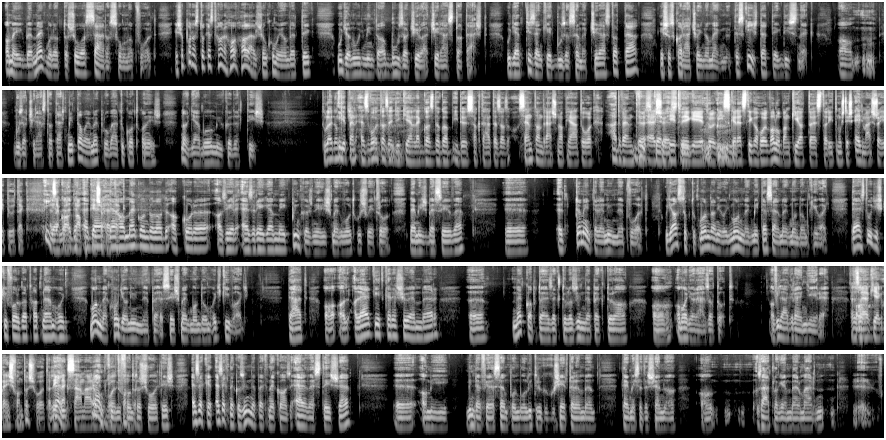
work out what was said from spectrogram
amelyikben megmaradt a só, az száraz hónap volt. És a parasztok ezt halálosan komolyan vették, ugyanúgy, mint a búza csiráztatást. Ugye 12 búza szemet csiráztattál, és az karácsonyra megnőtt. Ezt ki is tették disznek. A buzacsiláztatást. Mi tavaly megpróbáltuk otthon, és nagyjából működött is. Tulajdonképpen Így. ez volt az egyik ilyen leggazdagabb időszak, tehát ez az Szent András napjától, advent első hétvégétől vízkeresztig, ahol valóban kiadta ezt a ritmust, és egymásra épültek Igen, ezek a de, napok de, és a hetek. De ha meggondolod, akkor azért ez régen még pünkösnél is megvolt húsvétról, nem is beszélve töménytelen ünnep volt. Ugye azt szoktuk mondani, hogy mondd meg, mit teszel, megmondom, ki vagy. De ezt úgy is kiforgathatnám, hogy mondd meg, hogyan ünnepelsz, és megmondom, hogy ki vagy. Tehát a, a, a lelkét kereső ember ö, megkapta ezektől az ünnepektől a, a, a magyarázatot a világ rendjére. Ez a, lelkiekben is fontos volt? A lélek rend, számára volt fontos? fontos volt, és ezeket, ezeknek az ünnepeknek az elvesztése, ami mindenféle szempontból liturgikus értelemben természetesen a, a, az átlagember már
